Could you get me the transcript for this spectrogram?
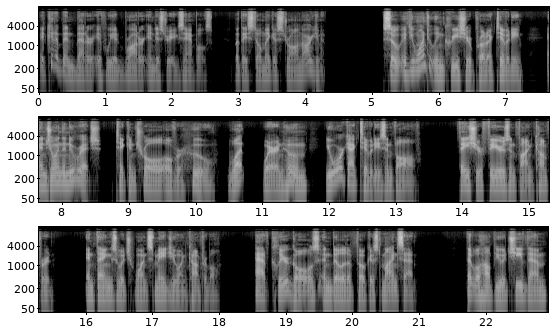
It could have been better if we had broader industry examples, but they still make a strong argument. So, if you want to increase your productivity and join the new rich, take control over who, what, where, and whom your work activities involve. Face your fears and find comfort in things which once made you uncomfortable. Have clear goals and build a focused mindset that will help you achieve them,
